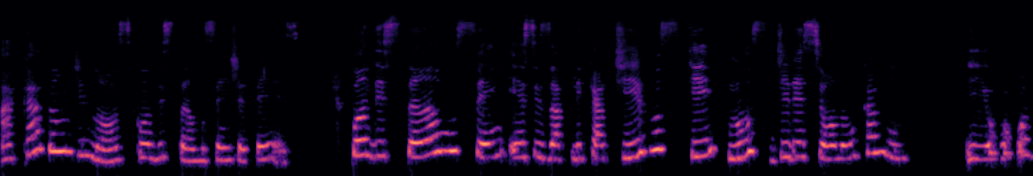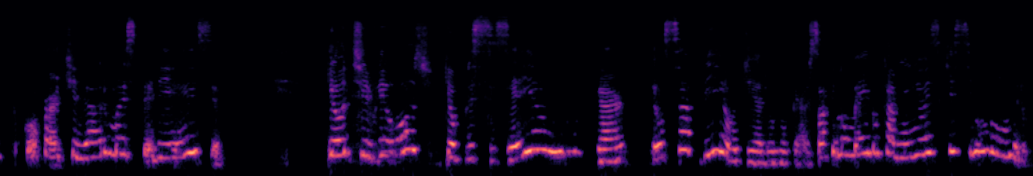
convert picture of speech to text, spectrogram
a cada um de nós quando estamos sem GPS quando estamos sem esses aplicativos que nos direcionam o caminho. E eu vou compartilhar uma experiência que eu tive hoje, que eu precisei ir a um lugar, eu sabia onde era o lugar, só que no meio do caminho eu esqueci o número.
